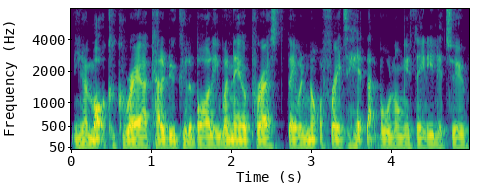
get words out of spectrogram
you know Marc Cucurella, Kalidou Koulibaly, when they were pressed, they were not afraid to hit that ball long if they needed to.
